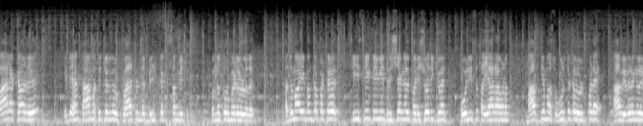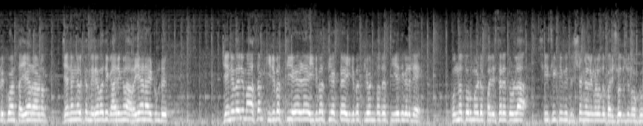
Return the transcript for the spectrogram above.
പാലക്കാട് ഇദ്ദേഹം താമസിച്ചിരുന്ന ഒരു ഫ്ളാറ്റുണ്ട് ബിൽടെക് സമ്മിറ്റ് കുന്നത്തൂർ മേടിലുള്ളത്. അതുമായി ബന്ധപ്പെട്ട് സി സി ടി വി ദൃശ്യങ്ങൾ പരിശോധിക്കുവാൻ പോലീസ് തയ്യാറാവണം. മാധ്യമ സുഹൃത്തുക്കൾ ഉൾപ്പെടെ ആ വിവരങ്ങൾ എടുക്കുവാൻ തയ്യാറാവണം. ജനങ്ങൾക്ക് നിരവധി കാര്യങ്ങൾ അറിയാനായിട്ടുണ്ട്. ജനുവരി മാസം ഇരുപത്തിയേഴ് ഇരുപത്തിയെട്ട് ഇരുപത്തിയൊൻപത് തീയതികളിലെ കുന്നത്തൂർമേട് പരിസരത്തുള്ള സി സി ടി വി ദൃശ്യങ്ങൾ നിങ്ങളൊന്ന് പരിശോധിച്ചു നോക്കൂ.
